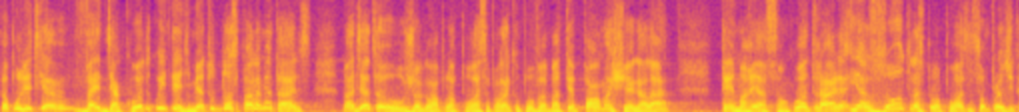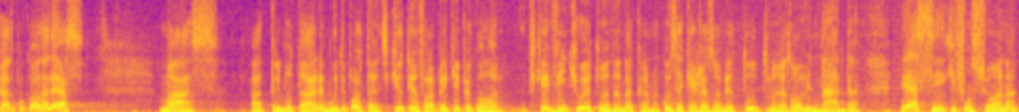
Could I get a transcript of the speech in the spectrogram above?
A política vai de acordo com o entendimento dos parlamentares. Não adianta eu jogar uma proposta para lá que o povo vai bater palma, chega lá, tem uma reação contrária e as outras propostas são prejudicadas por causa dessa. Mas a tributária é muito importante, que eu tenho falado para a equipe econômica. Fiquei 28 anos dentro da Câmara. Quando você quer resolver tudo, tu não resolve nada. É assim que funciona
